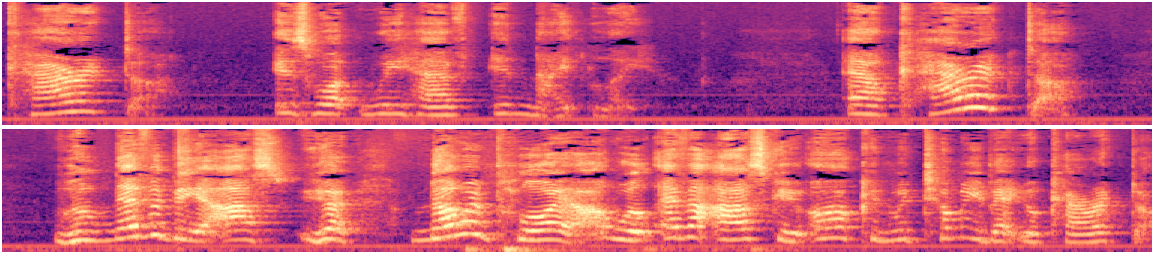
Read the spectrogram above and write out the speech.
Character is what we have innately. Our character will never be asked, you know, no employer will ever ask you, oh, can we tell me about your character?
